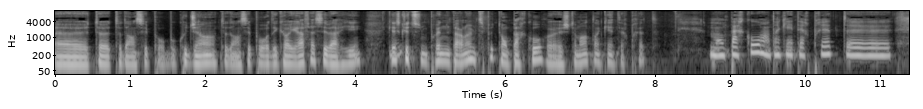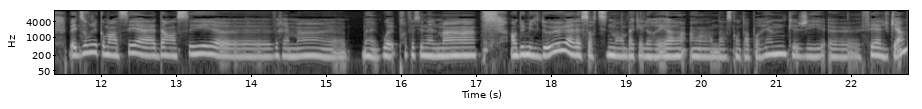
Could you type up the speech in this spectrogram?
Euh, t'as, t'as dansé pour beaucoup de gens, t'as dansé pour des chorégraphes assez variés. Qu'est-ce que tu pourrais nous parler un petit peu de ton parcours euh, justement en tant qu'interprète? Mon parcours en tant qu'interprète, euh, ben disons que j'ai commencé à danser euh, vraiment, euh, ben ouais, professionnellement en 2002 à la sortie de mon baccalauréat en danse contemporaine que j'ai euh, fait à l'UCAM.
